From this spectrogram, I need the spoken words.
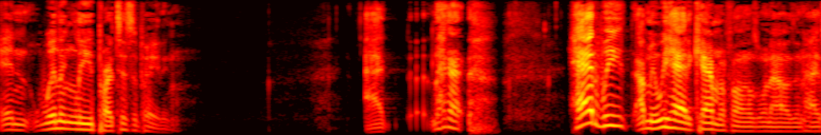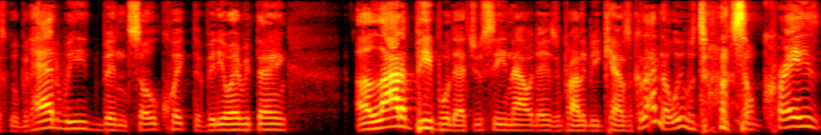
and willingly participating, I like I had we I mean we had camera phones when I was in high school, but had we been so quick to video everything, a lot of people that you see nowadays would probably be canceled. Because I know we was doing some crazy,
